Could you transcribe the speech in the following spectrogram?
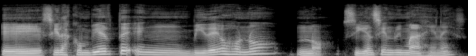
Eh, si las convierte en videos o no, no. Siguen siendo imágenes.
